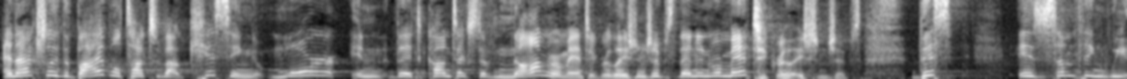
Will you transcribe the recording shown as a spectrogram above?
And actually, the Bible talks about kissing more in the context of non romantic relationships than in romantic relationships. This is something we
